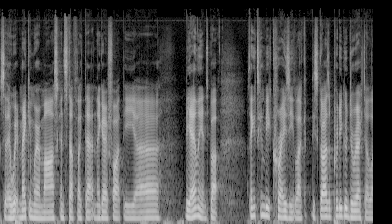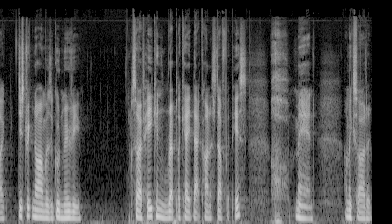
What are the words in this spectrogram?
So they make him wear a mask and stuff like that, and they go fight the uh, the aliens. But I think it's going to be crazy. Like this guy's a pretty good director. Like District Nine was a good movie. So if he can replicate that kind of stuff with this, oh man, I'm excited.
